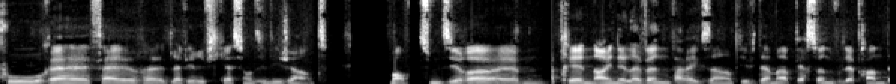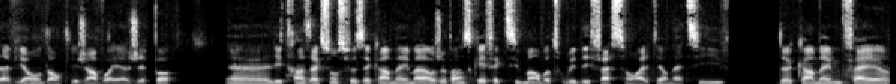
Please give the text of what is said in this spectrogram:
pour euh, faire euh, de la vérification diligente. Bon, tu me diras, euh, après 9-11, par exemple, évidemment, personne ne voulait prendre d'avion, donc les gens voyageaient pas. Les transactions se faisaient quand même. Alors, je pense qu'effectivement, on va trouver des façons alternatives de quand même faire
